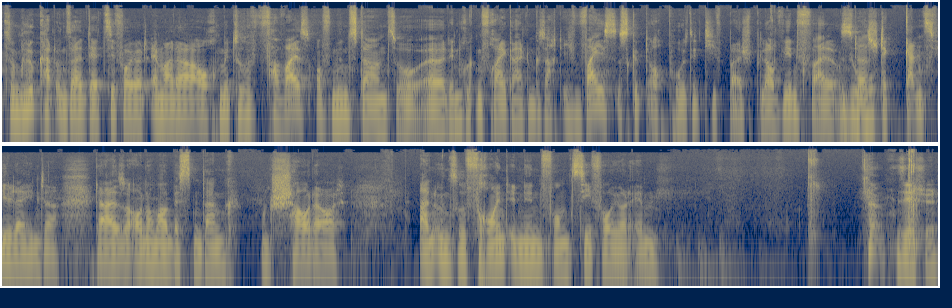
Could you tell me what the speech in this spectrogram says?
zum Glück hat unser der CVJ Emma da auch mit Verweis auf Münster und so äh, den Rücken freigehalten und gesagt, ich weiß, es gibt auch Positivbeispiele, auf jeden Fall. Und So. da steckt ganz viel dahinter. Da also auch nochmal besten Dank und Shoutout an unsere FreundInnen vom CVJM. Sehr schön.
